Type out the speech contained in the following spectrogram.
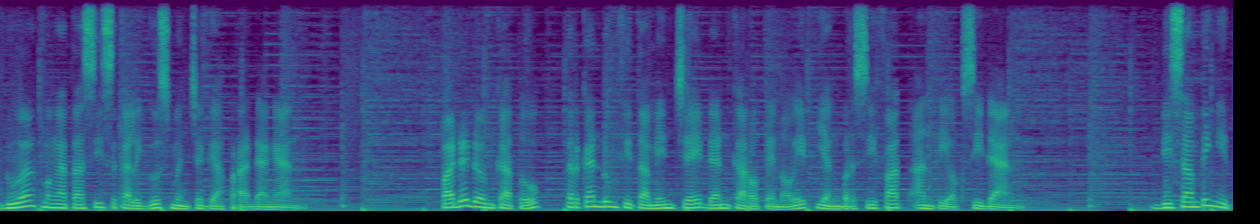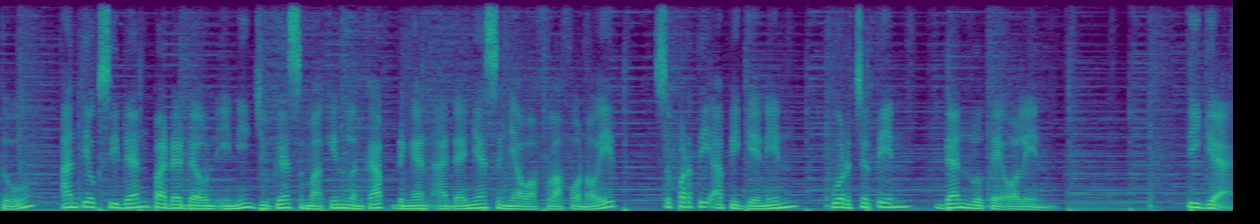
2. Mengatasi sekaligus mencegah peradangan. Pada daun katuk, terkandung vitamin C dan karotenoid yang bersifat antioksidan. Di samping itu, antioksidan pada daun ini juga semakin lengkap dengan adanya senyawa flavonoid, seperti apigenin, quercetin, dan luteolin. 3.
